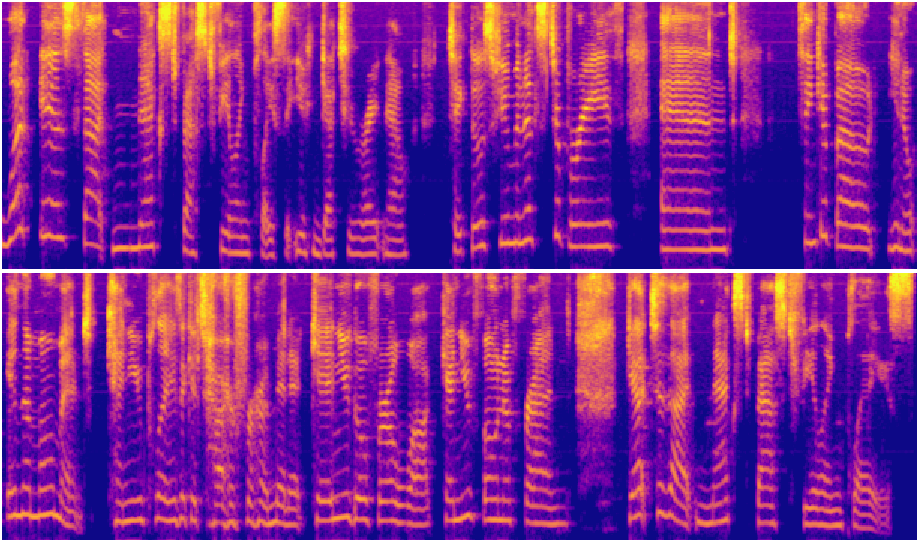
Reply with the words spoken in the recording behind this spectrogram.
what is that next best feeling place that you can get to right now. Take those few minutes to breathe and think about, you know, in the moment, can you play the guitar for a minute? Can you go for a walk? Can you phone a friend? Get to that next best feeling place.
